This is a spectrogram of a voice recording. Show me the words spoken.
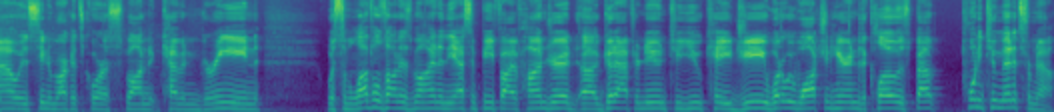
now is senior markets correspondent Kevin Green with some levels on his mind in the S&P 500. Uh, good afternoon to you, KG. What are we watching here into the close? About 22 minutes from now.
